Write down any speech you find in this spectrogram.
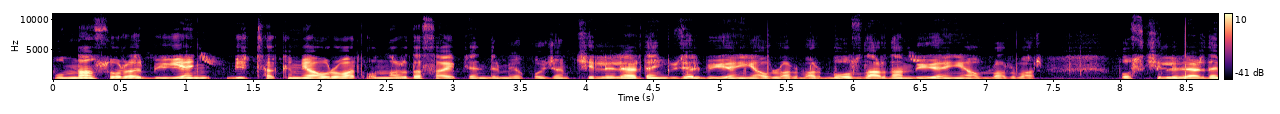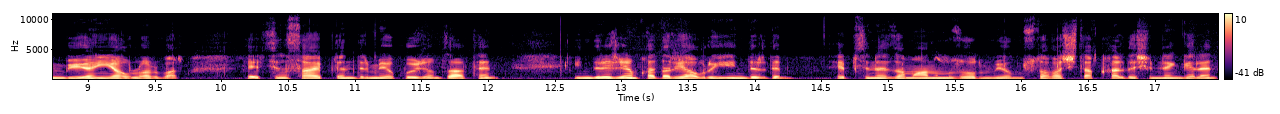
Bundan sonra büyüyen bir takım yavru var. Onları da sahiplendirmeye koyacağım. Kirlilerden güzel büyüyen yavrular var. Bozlardan büyüyen yavrular var. Bozkirlilerden büyüyen yavrular var. Hepsini sahiplendirmeye koyacağım. Zaten indireceğim kadar yavruyu indirdim. Hepsine zamanımız olmuyor. Mustafa Çıtak kardeşimden gelen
